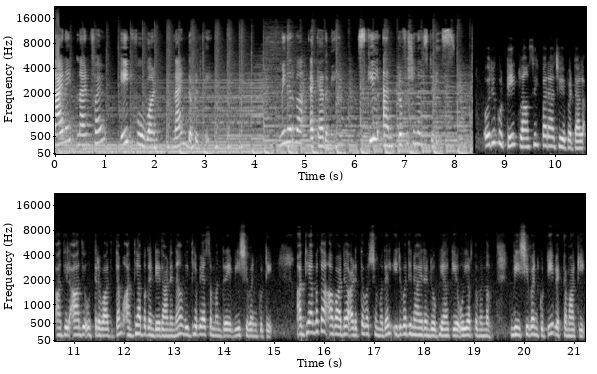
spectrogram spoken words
nine eight nine five eight four one nine double three. Minerva academy skill and professional studies. ഒരു കുട്ടി ക്ലാസ്സിൽ പരാജയപ്പെട്ടാൽ അതിൽ ആദ്യ ഉത്തരവാദിത്തം അധ്യാപകന്റേതാണെന്ന് വിദ്യാഭ്യാസ മന്ത്രി വി. ശിവൻകുട്ടി. അധ്യാപക അവാർഡ് അടുത്ത വർഷം മുതൽ ഇരുപതിനായിരം രൂപയാക്കി ഉയർത്തുമെന്നും വി. ശിവൻകുട്ടി വ്യക്തമാക്കി.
